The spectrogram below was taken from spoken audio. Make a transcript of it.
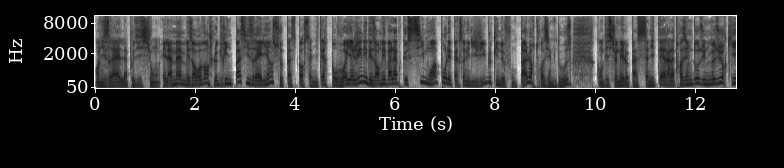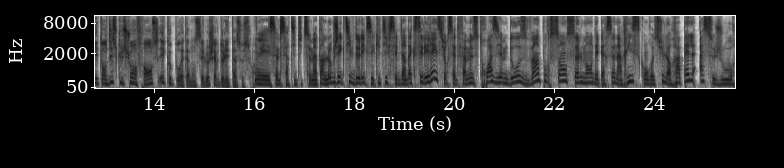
En Israël, la position est la même, mais en revanche, le Green Pass israélien, ce passeport sanitaire pour voyager, n'est désormais valable que six mois pour les personnes éligibles qui ne font pas leur troisième dose. Conditionner le pass sanitaire à la troisième dose, une mesure qui est en discussion en France et que pourrait annoncer le chef de l'État ce soir. Et seule certitude ce matin, l'objectif de l'exécutif, c'est bien d'accélérer sur cette fameuse troisième dose. 20% seulement des personnes à risque ont reçu rappelle à ce jour.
